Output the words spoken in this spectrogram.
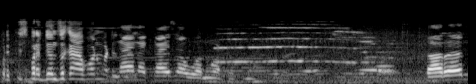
प्रतिस्पर्ध्यांचं काय आव्हान वाटत नाही नाही कायच आव्हान वाटत नाही. कारण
